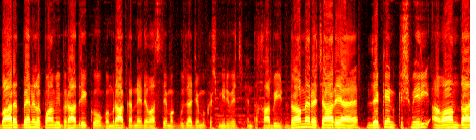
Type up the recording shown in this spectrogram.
بھارت بین الاقوامی برادری کو گمراہ کرنے دے واسطے مقبوضہ جموں کشمیر وچ انتخابی ڈرامے رچا رہا ہے، لیکن کشمیری عوام دا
